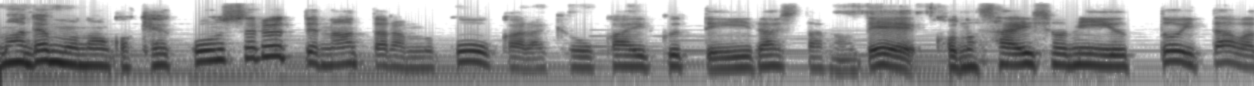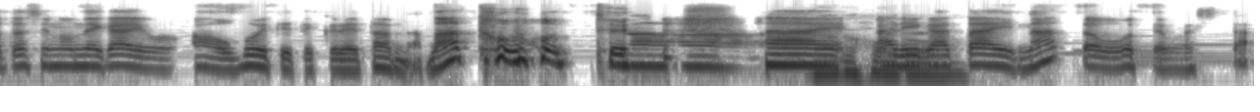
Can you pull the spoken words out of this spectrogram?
まあでもなんか結婚するってなったら向こうから教会行くって言い出したのでこの最初に言っといた私の願いをあ覚えててくれたんだなと思って。あ はいありがたいなと思ってました。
